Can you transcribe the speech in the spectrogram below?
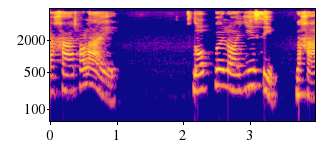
ราคาเท่าไหร่ ลบด้วยร้อยยี่สิบนะคะ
